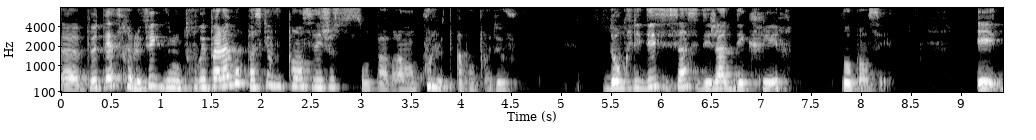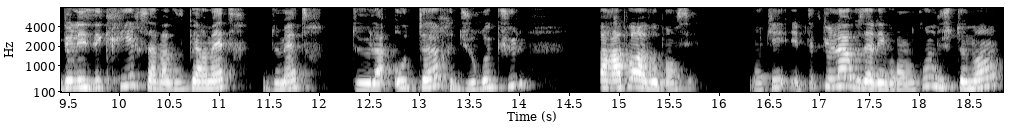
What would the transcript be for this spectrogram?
euh, peut-être le fait que vous ne trouvez pas l'amour parce que vous pensez des choses qui ne sont pas vraiment cool à propos de vous. Donc l'idée c'est ça, c'est déjà d'écrire vos pensées. Et de les écrire, ça va vous permettre de mettre de la hauteur, du recul par rapport à vos pensées. Et peut-être que là, vous allez vous rendre compte justement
